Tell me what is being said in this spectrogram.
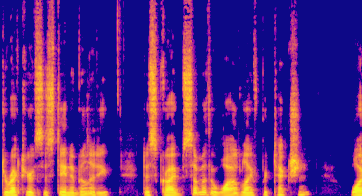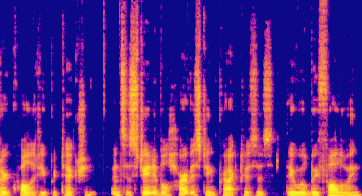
Director of Sustainability, described some of the wildlife protection, water quality protection, and sustainable harvesting practices they will be following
